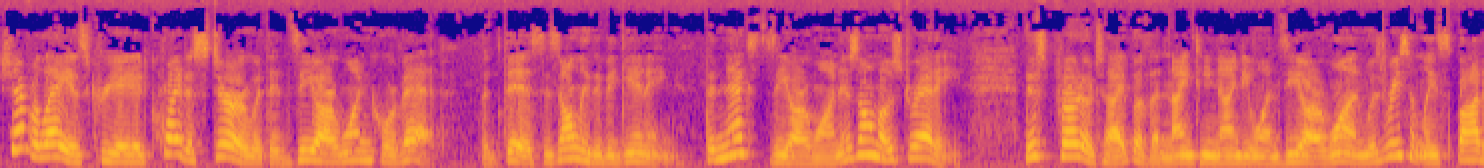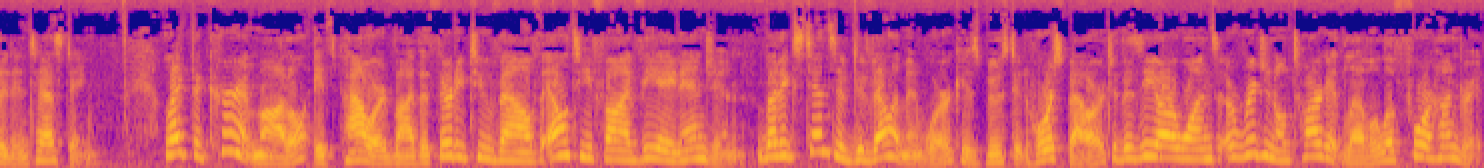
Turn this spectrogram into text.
Chevrolet has created quite a stir with its ZR1 Corvette. But this is only the beginning. The next ZR1 is almost ready. This prototype of the 1991 ZR1 was recently spotted in testing. Like the current model, it's powered by the 32-valve LT5 V8 engine, but extensive development work has boosted horsepower to the ZR1's original target level of 400.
